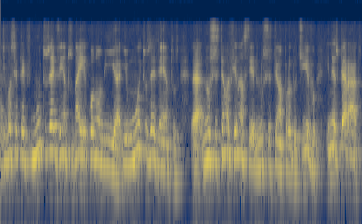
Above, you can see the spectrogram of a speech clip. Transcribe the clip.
de você ter muitos eventos na economia e muitos eventos eh, no sistema financeiro no sistema produtivo inesperados.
